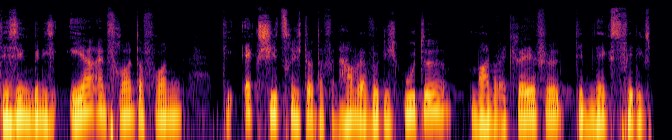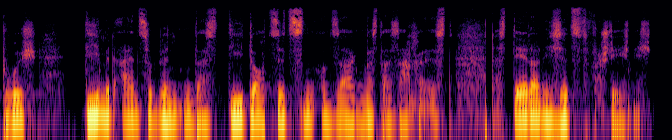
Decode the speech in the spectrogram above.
Deswegen bin ich eher ein Freund davon, die Ex-Schiedsrichter, davon haben wir wirklich gute, Manuel Gräfe, demnächst Felix Brüch, die mit einzubinden, dass die dort sitzen und sagen, was da Sache ist. Dass der da nicht sitzt, verstehe ich nicht.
